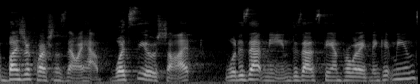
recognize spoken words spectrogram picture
a bunch of questions now I have. What's the O shot? What does that mean? Does that stand for what I think it means?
